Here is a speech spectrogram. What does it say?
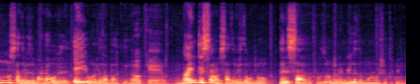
மூணு சதவீதமான ஒரு ஏஐ வேர்ல்டு தான் பார்க்குறீங்க. ஓகே நைன்டி செவன் சதவீதம் இன்னும் பெருசாக போகுது. இன்னும் ரெண்டுல இருந்து மூணு வருஷத்துக்குள்ள.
